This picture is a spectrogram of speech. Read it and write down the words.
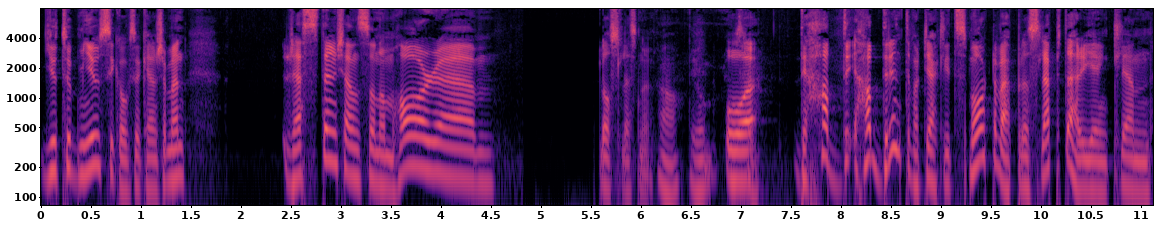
YouTube Music också kanske, men resten känns som de har eh, lossless nu. Ja, jo, Och det hade, hade det inte varit jäkligt smart av Apple att släppa det här egentligen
